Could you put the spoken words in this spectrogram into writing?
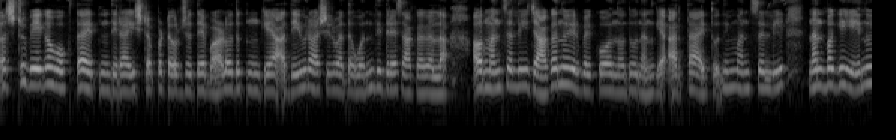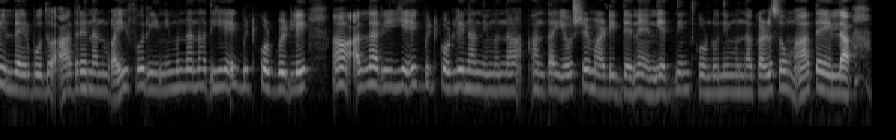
ಅಷ್ಟು ಬೇಗ ಹೋಗ್ತಾ ಇದ್ದೀರಾ? ಇಷ್ಟಪಟ್ಟವ್ರ ಜೊತೆ ಬಾಳೋದಕ್ಕೆ ಆ ದೇವರ ಆಶೀರ್ವಾದ ಒಂದಿದ್ರೆ ಸಾಕಾಗಲ್ಲ. ಅವ್ರ ಮನಸ್ಸಲ್ಲಿ ಜಾಗನೂ ಇರಬೇಕು ಅನ್ನೋದು ನನಗೆ ಅರ್ಥ ಆಯಿತು. ನಿಮ್ಮ ಮನಸ್ಸಲ್ಲಿ ನನ್ನ ಬಗ್ಗೆ ಏನೂ ಇಲ್ಲದೆ ಇರ್ಬೋದು. ಆದರೆ ನನ್ನ ನನ್ನ ವೈಫು ರೀ, ನಿಮ್ಮನ್ನು ನಾನು ಅದು ಹೇಗೆ ಬಿಟ್ಕೊಡ್ಬಿಡಲಿ? ಅಲ್ಲ ರೀ, ಹೇಗೆ ಬಿಟ್ಕೊಡ್ಲಿ ನಾನು ನಿಮ್ಮನ್ನು ಅಂತ ಯೋಚನೆ ಮಾಡಿದ್ದೇನೆ. ಎದ್ದು ನಿಂತ್ಕೊಂಡು ನಿಮ್ಮನ್ನು ಕಳಿಸೋ ಮಾತೇ ಇಲ್ಲ.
